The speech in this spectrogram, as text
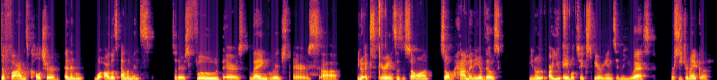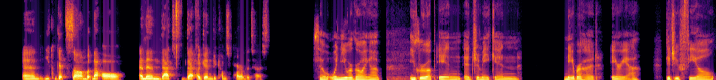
defines culture, and then what are those elements? So there's food, there's language, there's uh, you know experiences, and so on. So how many of those you know are you able to experience in the U.S. versus Jamaica? And you can get some, but not all. And then that's that again becomes part of the test. So when you were growing up, you grew up in a Jamaican neighborhood area. Did you feel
